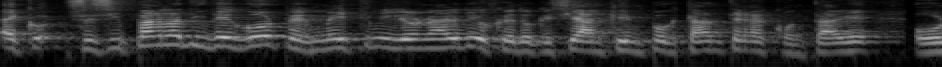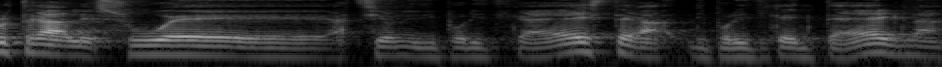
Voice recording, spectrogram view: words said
Ecco, se si parla di De Gaulle, permettimi Leonardo, io credo che sia anche importante raccontare, oltre alle sue azioni di politica estera, di politica interna,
